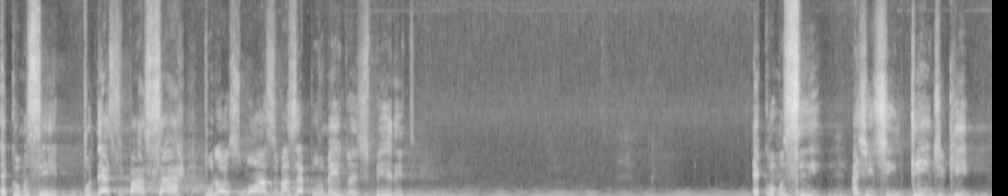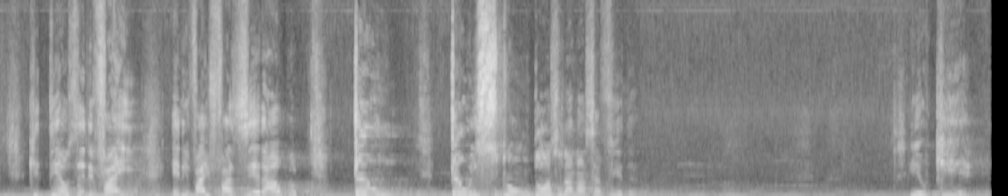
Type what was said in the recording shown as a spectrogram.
É como se pudesse passar por osmose, mas é por meio do Espírito. É como se a gente entende que, que Deus ele vai, ele vai fazer algo tão, tão estrondoso na nossa vida. E o que?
